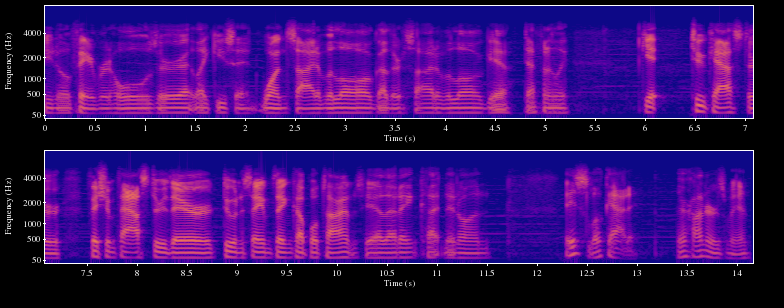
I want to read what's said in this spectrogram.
you know, favorite holes or at, like you said, one side of a log, other side of a log. Yeah, definitely. Get two cast or fishing faster there, doing the same thing a couple times. Yeah, that ain't cutting it on. They just look at it. They're hunters, man.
